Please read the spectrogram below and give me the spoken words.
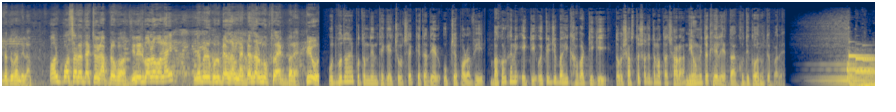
একটা দোকান দিলাম। কোন প্রচারে দেখছিল আপনার ঘর। জিনিস ভালো বানাই যেমন কোনো বেজাল নাই বেজাল মুক্ত একবারে পিওর উদ্বোধনের প্রথম দিন থেকে চলছে ক্রেতাদের উপচে পড়া ভিড়। বাকরখানি একটি ঐতিহ্যবাহী খাবার ঠিকই তবে স্বাস্থ্য সচেতনতা ছাড়া নিয়মিত খেলে তা ক্ষতিকর হতে পারে। Thank you.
